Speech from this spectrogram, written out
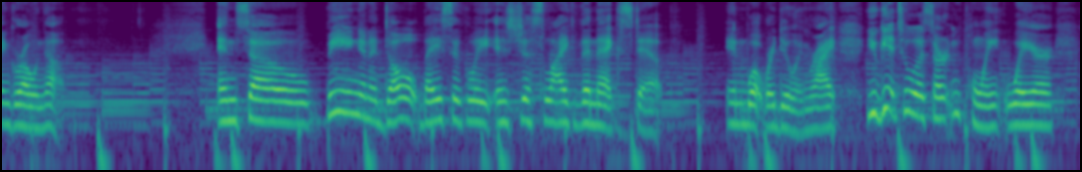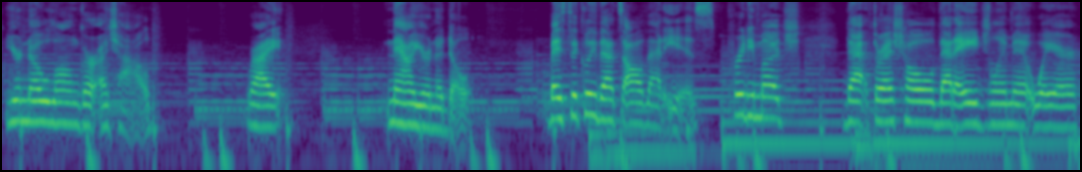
and growing up. And so being an adult basically is just like the next step in what we're doing right? You get to a certain point where you're no longer a child right? Now you're an adult. Basically that's all that is. Pretty much that threshold that age limit where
